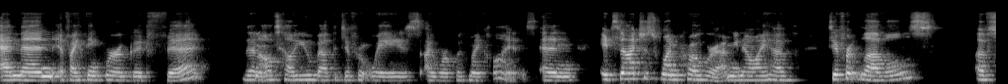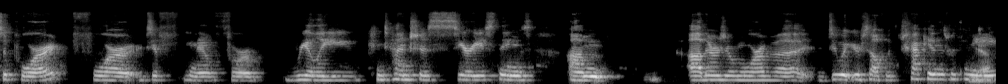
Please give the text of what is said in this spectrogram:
And then if I think we're a good fit, then I'll tell you about the different ways I work with my clients. And it's not just one program. You know, I have different levels of support for diff, you know for really contentious, serious things. Um, Others are more of a do-it-yourself with check-ins with me, Yeah.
